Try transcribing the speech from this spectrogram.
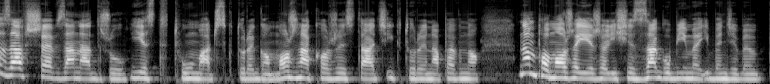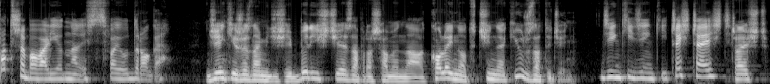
A zawsze w zanadrzu jest tłumacz, z którego można korzystać i który na pewno nam pomoże, jeżeli się zagubimy i będziemy potrzebowali odnaleźć swoją drogę. Dzięki, że z nami dzisiaj byliście. Zapraszamy na kolejny odcinek już za tydzień. Dzięki, dzięki. Cześć, cześć. Cześć!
